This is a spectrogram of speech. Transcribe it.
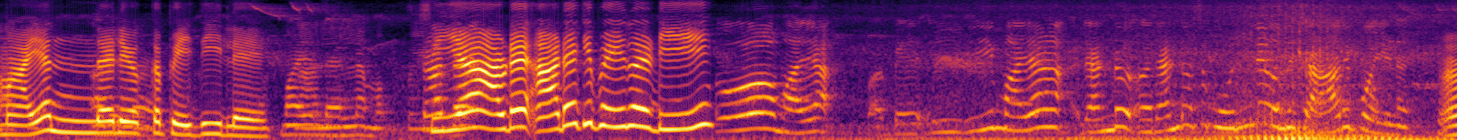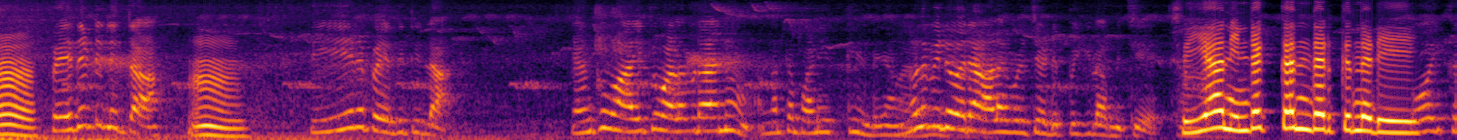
മഴ ഇന്നലെയൊക്കെ പെയ്തില്ലേ നല്ല മ- സിയ അവിടെ ആടേക്ക് പെയ്തടി? ഓ മഴ. ഈ- മഴ രണ്ട് രണ്ടു ദിവസം മുന്നേ ഒന്ന് ചാറിപ്പോയിണ്. ആ. പെയ്തിട്ടില്ല ഇത്താ. തീരെ പെയ്തിട്ടില്ല. ഞങ്ങക്ക് വായിക്ക് വളവിടാനോ അങ്ങനത്തെ പണിയൊക്കെ ഉണ്ട്. ഞങ്ങൾ പിന്നെ ഒരാളെ വിളിച്ച് എടുപ്പിക്കില്ല അമ്മച്ചേ സിയ നിന്റെ ഒക്കെ എന്തെടുക്കുന്നടി ഓ ഇക്ക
